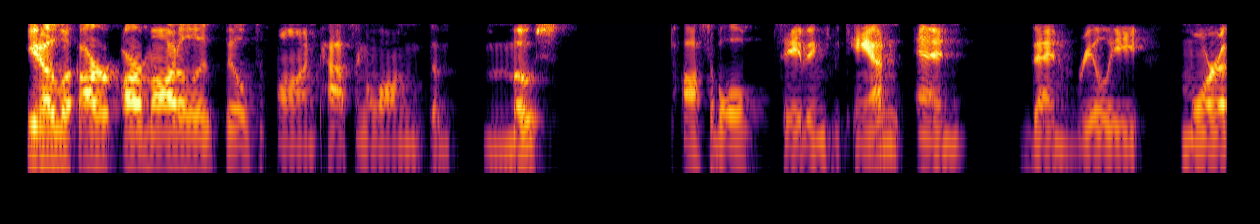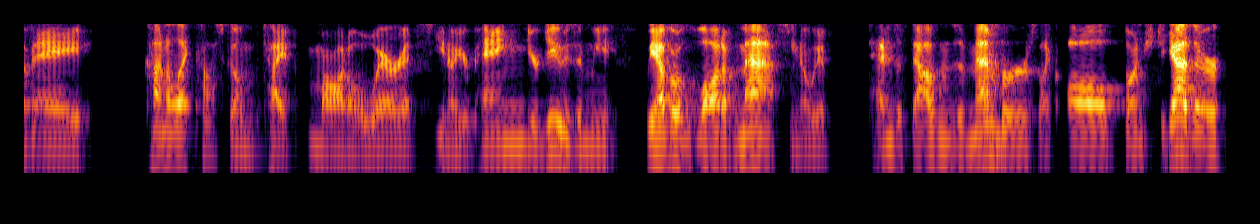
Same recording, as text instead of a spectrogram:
you know, look, our our model is built on passing along the most possible savings we can, and then really more of a kind of like Costco type model where it's you know you're paying your dues, and we we have a lot of mass. You know, we have tens of thousands of members like all bunched together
